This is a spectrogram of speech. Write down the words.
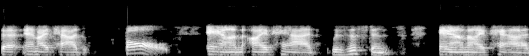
that, and I've had falls, and I've had resistance, and I've had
